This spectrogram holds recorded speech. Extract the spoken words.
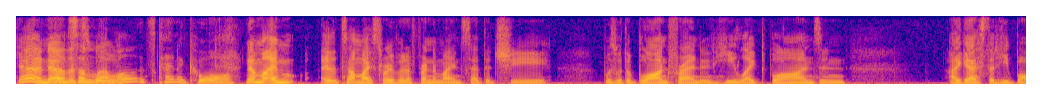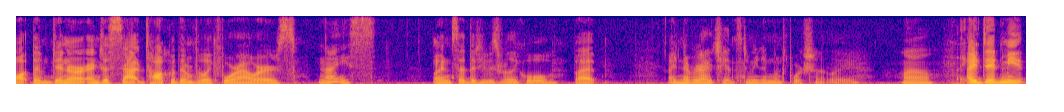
Yeah, no, On that's some cool. level, it's kind of cool. No, I'm. It's not my story, but a friend of mine said that she was with a blonde friend and he liked blondes and I guess that he bought them dinner and just sat and talked with them for like four hours Nice. and said that he was really cool. But I never got a chance to meet him, unfortunately. Well, like, I did meet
